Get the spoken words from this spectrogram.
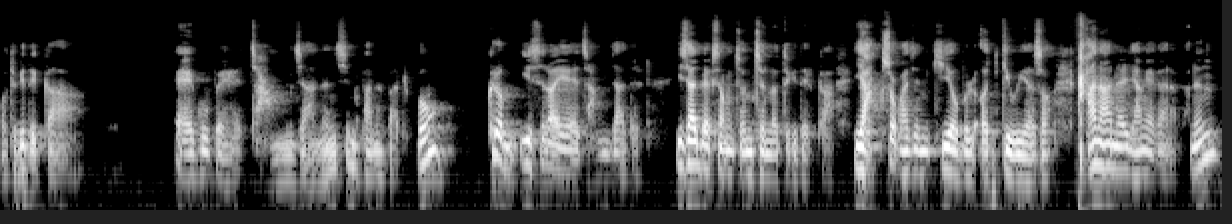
어떻게 될까? 애굽의 장자는 심판을 받고 그럼 이스라엘의 장자들 이스라엘 백성 전체는 어떻게 될까? 약속하신 기업을 얻기 위해서 가난을 향해 가는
